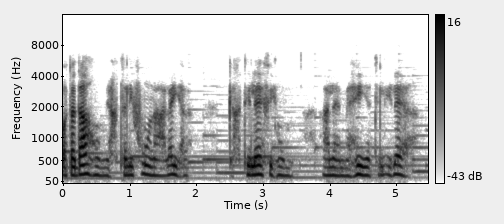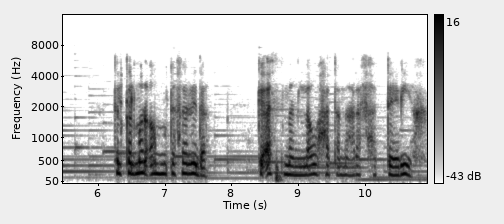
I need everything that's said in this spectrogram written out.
وتدعهم يختلفون عليها كاختلافهم على ماهية الإله. تلك المرأة متفردة كأثمن لوحة عرفها التاريخ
